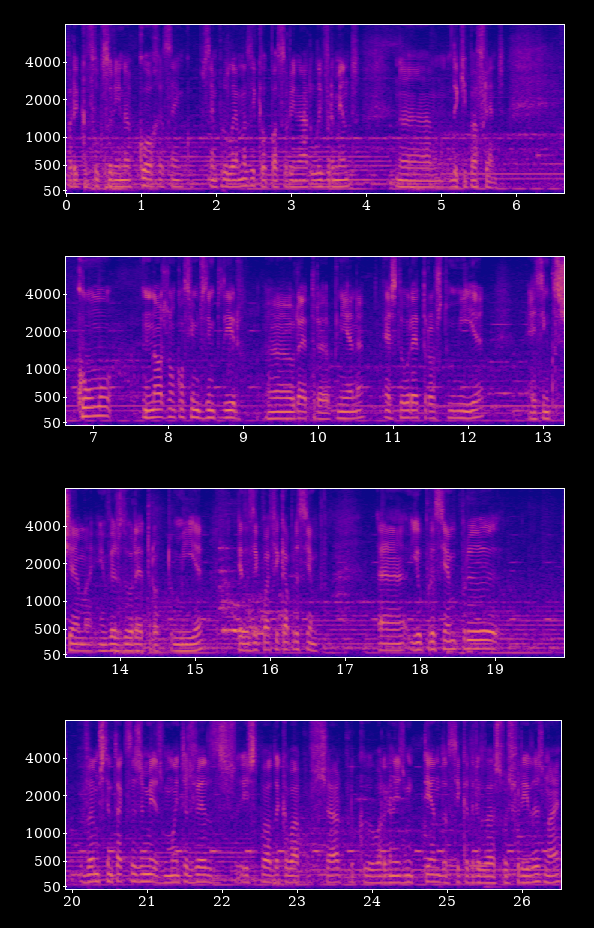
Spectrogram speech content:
para que o fluxo de urina corra sem, sem problemas e que ele possa urinar livremente na, daqui para a frente. Como nós não conseguimos impedir a uretra peniana, esta uretrostomia, é assim que se chama, em vez de uretrotomia, quer dizer que vai ficar para sempre. Ah, e o para sempre vamos tentar que seja mesmo. Muitas vezes isto pode acabar por fechar porque o organismo tende a cicatrizar as suas feridas, não é?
